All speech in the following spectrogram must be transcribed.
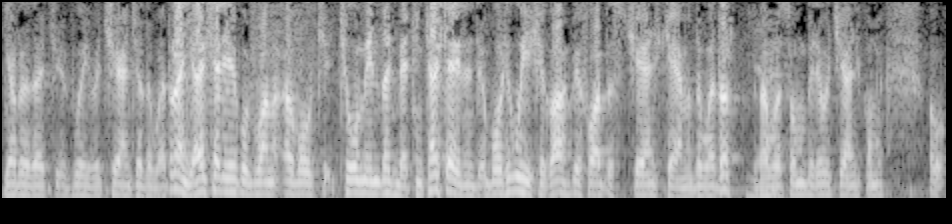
You're that we would change of the weather. And I'll tell you a good one about two men that met in Castleisland about a week ago before this change came in the weather. There was some bit of a change coming. Oh,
